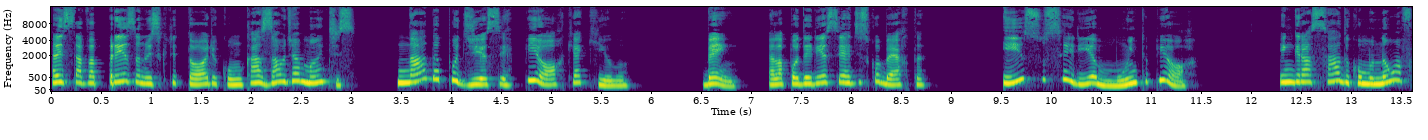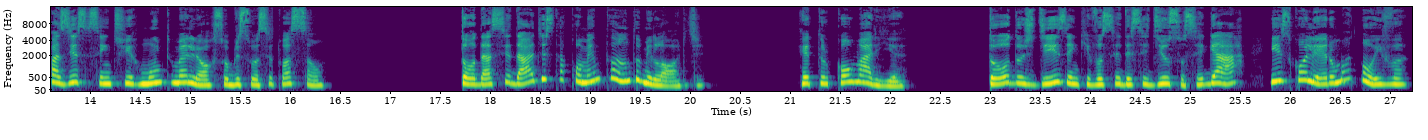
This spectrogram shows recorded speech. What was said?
Ela estava presa no escritório com um casal de amantes. Nada podia ser pior que aquilo. Bem, ela poderia ser descoberta. Isso seria muito pior. Engraçado como não a fazia se sentir muito melhor sobre sua situação. Toda a cidade está comentando, milord. Retrucou Maria. Todos dizem que você decidiu sossegar e escolher uma noiva.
